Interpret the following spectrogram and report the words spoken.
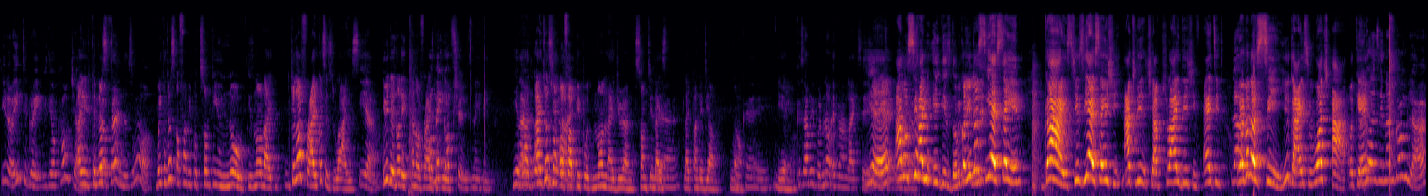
you know, integrate with your culture. And you can your just- friends as well. But you can just offer people something you know is not like jollof rice because it's rice. Yeah. Even though it's not a kind of rice Or make options, maybe. Yeah, Like, but I just would don't you offer like? people non-Nigerian something that is Yeah. like pounded yam. No. Okay. Yeah. Because some people, not everyone likes it. Yeah, Okay, I will yeah. see how you eat this though because you just here saying, guys, she's here saying she actually she have tried it, she ate it. No. We're gonna see. You guys watch her, okay? Because in Angola,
